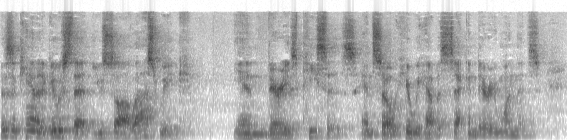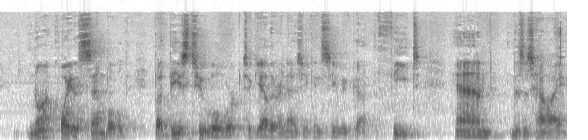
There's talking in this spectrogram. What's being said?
This is a Canada goose that you saw last week in various pieces. And so here we have a secondary one that's not quite assembled, but these two will work together. And as you can see, we've got the feet, and this is how I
